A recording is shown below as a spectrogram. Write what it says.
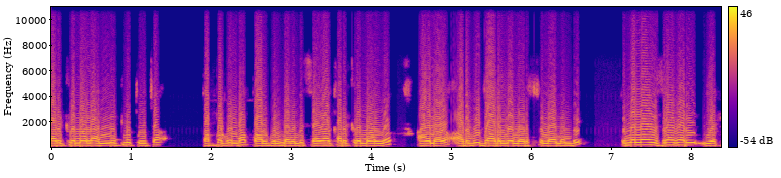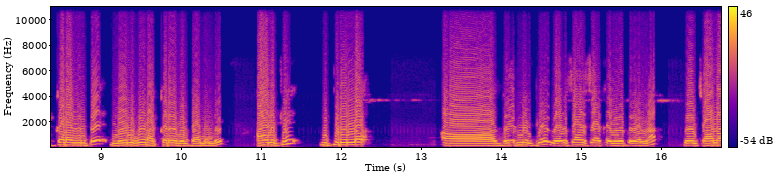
కార్యక్రమాలు అన్నింటిలో తూచా తప్పకుండా పాల్గొంటామండి. సేవా కార్యక్రమాల్లో ఆయన అడుగుజాడల్లో నడుస్తున్నామండి. తుమ్మల నాగేశ్వరరావు గారు ఎక్కడ ఉంటే నేను కూడా అక్కడే ఉంటామండి. ఆయనకి ఇప్పుడున్న ఆ గవర్నమెంట్లో వ్యవసాయ శాఖ ఇవ్వటం వల్ల మేము చాలా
